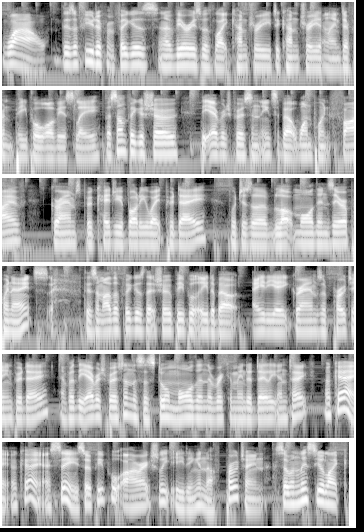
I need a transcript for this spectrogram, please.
Wow. There's a few different figures, and it varies with like country to country and like different people, obviously. But some figures show the average person eats about 1.5 grams per kg of body weight per day, which is a lot more than 0.8. There's some other figures that show people eat about 88 grams of protein per day, and for the average person, this is still more than the recommended daily intake. Okay, okay, I see. So people are actually eating enough protein. So unless you're like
